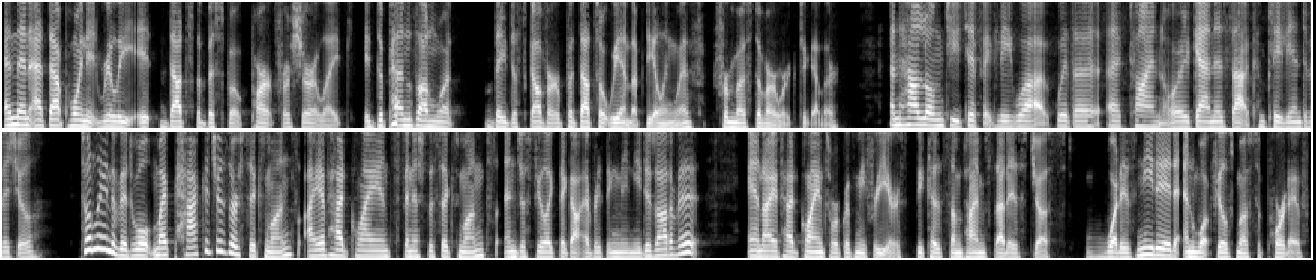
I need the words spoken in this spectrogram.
And then at that point it really it that's the bespoke part for sure. Like it depends on what they discover, but that's what we end up dealing with for most of our work together. And how long do you typically work with a, a client or again is that completely individual? Totally individual. My packages are six months. I have had clients finish the six months and just feel like they got everything they needed out of it. And I've had clients work with me for years because sometimes that is just what is needed and what feels most supportive.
